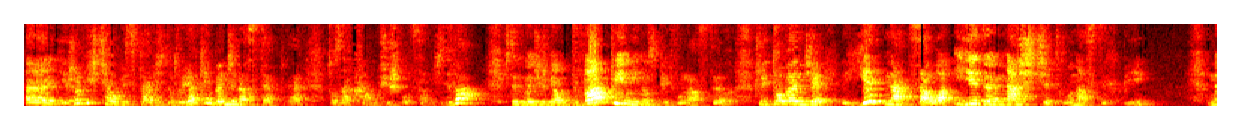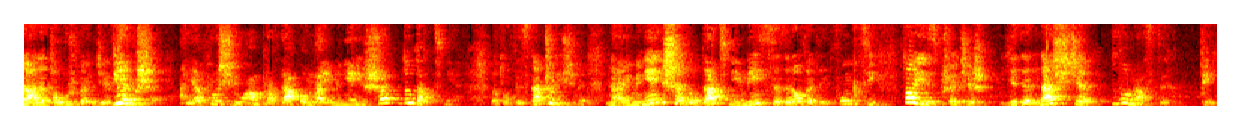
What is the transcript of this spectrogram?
E, jeżeli chciałbyś sprawdzić, to, to jakie będzie następne, to za k musisz podstawić 2. Wtedy będziesz miał 2 pi minus pi dwunastych, czyli to będzie 1 cała i 11 dwunastych pi. No ale to już będzie większe. A ja prosiłam, prawda, o najmniejsze dodatnie. No to wyznaczyliśmy. Najmniejsze dodatnie miejsce zerowe tej funkcji to jest przecież 11 dwunastych pi.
